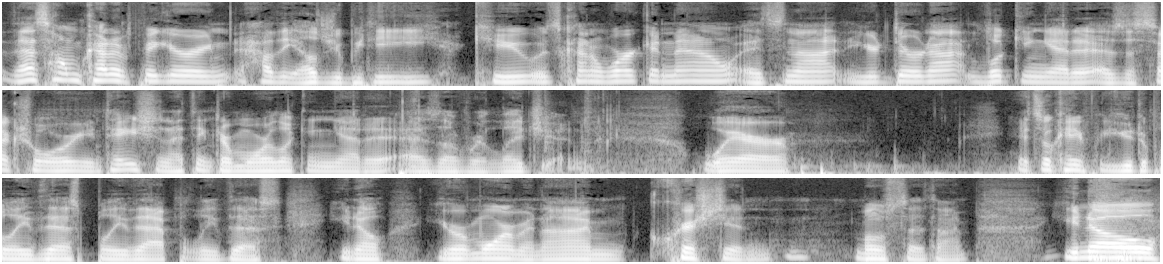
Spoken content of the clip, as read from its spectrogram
that's how I'm kind of figuring how the LGBTQ is kind of working now. It's not you're they're not looking at it as a sexual orientation. I think they're more looking at it as a religion, where it's okay for you to believe this, believe that, believe this. You know, you're a Mormon. I'm Christian most of the time. You know,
